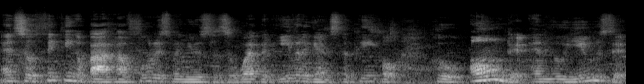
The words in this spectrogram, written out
And so, thinking about how food has been used as a weapon, even against the people who owned it and who used it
